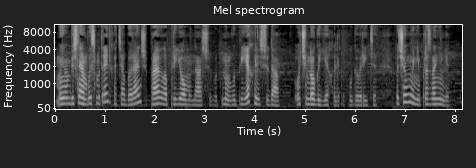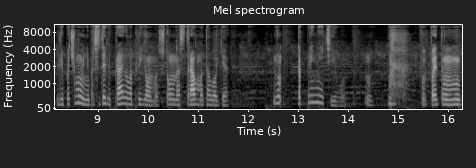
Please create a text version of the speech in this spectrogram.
Мы им объясняем, вы смотрели хотя бы раньше правила приема наши. Вот, ну, вы приехали сюда, очень много ехали, как вы говорите. Почему вы не прозвонили? Или почему вы не просмотрели правила приема, что у нас травматология? Ну, так примите его. Ну, Поэтому мы.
